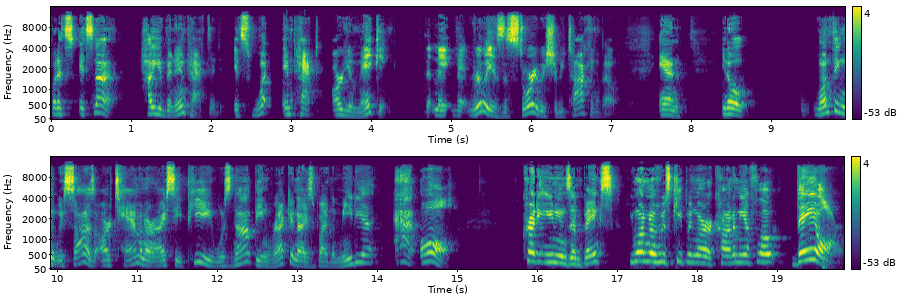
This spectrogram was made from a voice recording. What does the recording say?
but it's it's not how you've been impacted. It's what impact are you making that make that really is the story we should be talking about. And you know, one thing that we saw is our TAM and our ICP was not being recognized by the media at all. Credit unions and banks you want to know who's keeping our economy afloat? They are.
